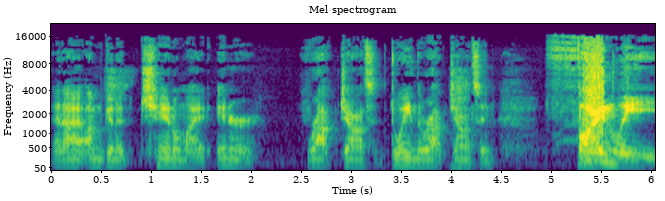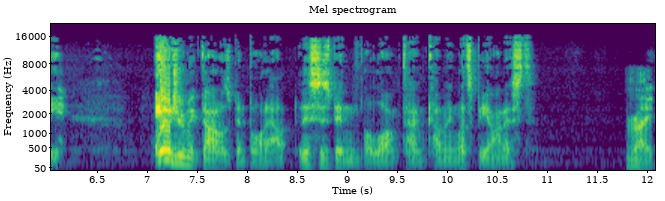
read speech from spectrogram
and I, I'm going to channel my inner Rock Johnson, Dwayne the Rock Johnson. Finally, Andrew MacDonald's been bought out. This has been a long time coming, let's be honest. Right.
